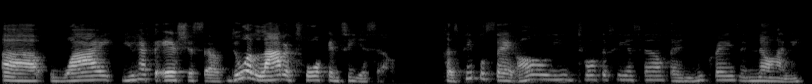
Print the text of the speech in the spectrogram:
Uh, why you have to ask yourself, do a lot of talking to yourself. Because people say, oh, you talking to yourself and you crazy. No, honey.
